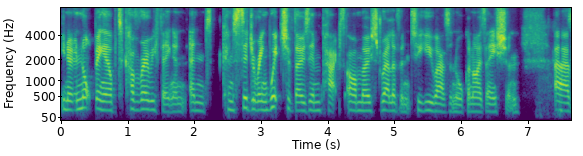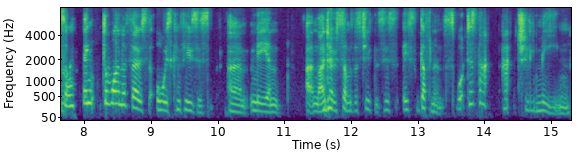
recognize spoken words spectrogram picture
you know, not being able to cover everything and, and considering which of those impacts are most relevant to you as an organization. Um, so I think the one of those that always confuses um, me and and I know some of the students is, is governance. What does that actually mean?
